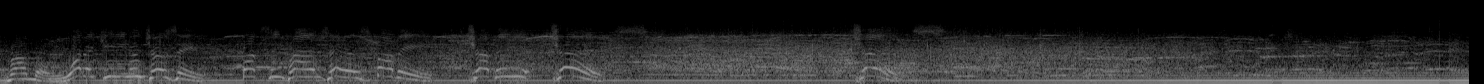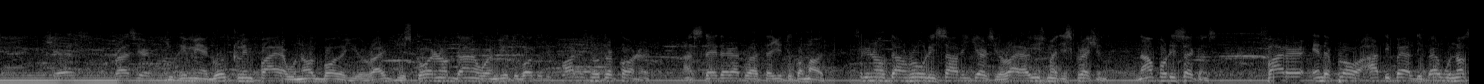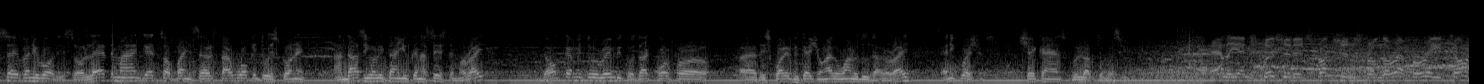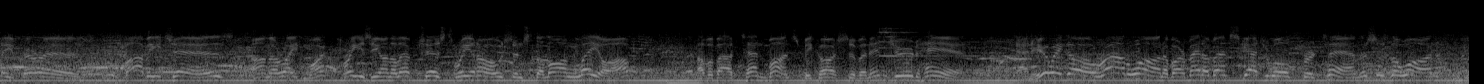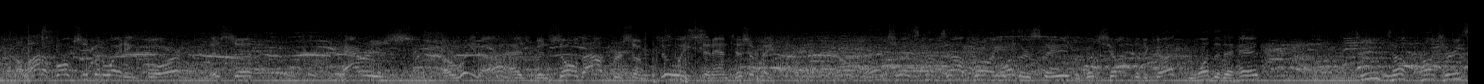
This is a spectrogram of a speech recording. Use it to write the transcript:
From Wanaque, New Jersey, boxing fans, here is Bobby Chappie Czyz. Czyz. Frazier, you give me a good clean fight, I will not bother you, right? You score a knockdown, I want you to go to the farthest neutral corner and stay there until I tell you to come out. Three knockdown rule is out in Jersey, right? I use my discretion. Now 40 seconds. Fighter in the floor at the bell. The bell will not save anybody, so let the man get up by himself, start walking to his corner, and that's the only time you can assist him, all right? Don't come into the ring because that call for uh, disqualification. I don't want to do that, all right? Any questions? Shake hands. Good luck to both of you. And the explicit instructions from the referee, Tony Perez. Bobby on the right, Mark Frazie on the left, Czyz 3-0 since the long layoff of about 10 months because of an injured hand. And here we go, round one of our main event scheduled for 10. This is the one a lot of folks have been waiting for. This uh, Harrah's Arena has been sold out for some two weeks in anticipation. Sanchez comes out throwing leather, Steve. A good shot to the gut and one to the head. Two tough punchers.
